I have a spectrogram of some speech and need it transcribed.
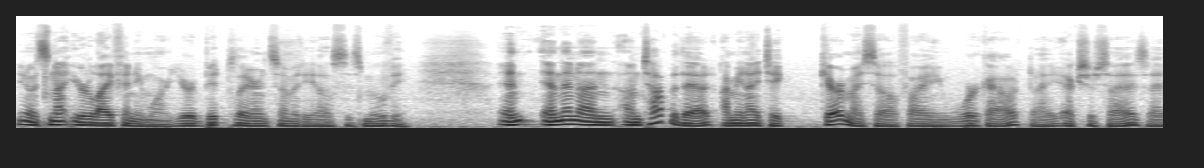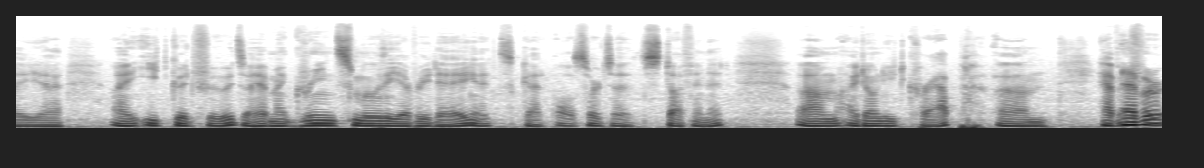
you know, it's not your life anymore. You're a bit player in somebody else's movie, and and then on on top of that, I mean, I take care of myself. I work out, I exercise, I uh, I eat good foods. I have my green smoothie every day. It's got all sorts of stuff in it. Um, I don't eat crap. Um, haven't Ever?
